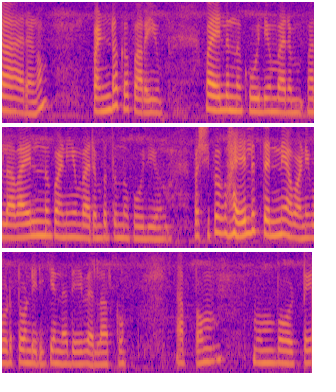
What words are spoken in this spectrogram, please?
കാരണം പണ്ടൊക്കെ പറയും വയലിൽ നിന്ന് കൂലിയും വരം അല്ല വയലിൽ നിന്ന് പണിയും വരമ്പത്തുനിന്ന് കൂലിയും. പക്ഷെ ഇപ്പോൾ വയലിൽ തന്നെയാണ് പണി കൊടുത്തുകൊണ്ടിരിക്കുന്നത് ദൈവം എല്ലാവർക്കും. അപ്പം മുമ്പോട്ട്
